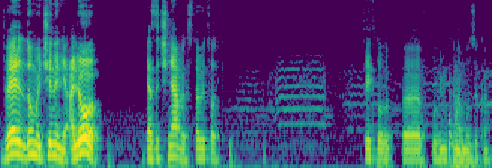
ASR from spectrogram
Двері додому відчинені. Алло! Я зачиняв їх 100%. Світло е, музика.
